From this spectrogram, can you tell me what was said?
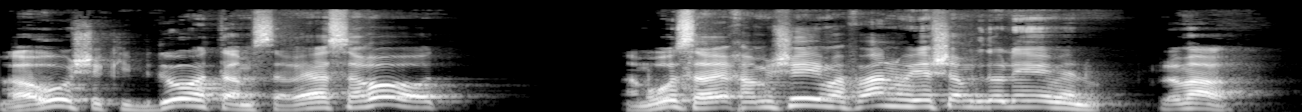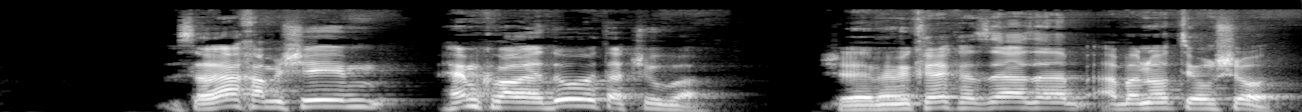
ראו שכיבדו אותם שרי עשרות, אמרו שרי חמישים, אף אנו יש שם גדולים ממנו. כלומר, שרי החמישים הם כבר ידעו את התשובה, שבמקרה כזה אז הבנות יורשות.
